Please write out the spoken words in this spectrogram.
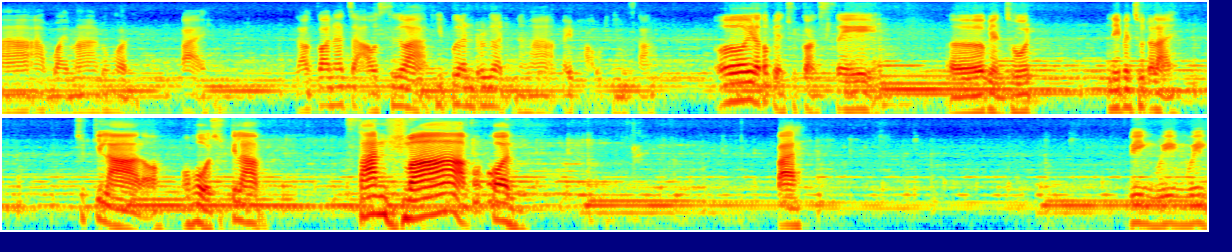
อ่าอาบไวมากทุกคนไป แล้วก็น่าจะเอาเสื้อที่เปื้อนเลือดนะฮะไปเผาทิ้งซะเอ้ยเราต้องเปลี่ยนชุดก่อนเซเออเปลี่ยนชุด อันนี้เป็นชุดอะไร ชุดกีฬาเหรอ โอ้โห ชุดกีฬาสั้นมากทุกคน ไป วิ่งวิ่งวิ่ง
